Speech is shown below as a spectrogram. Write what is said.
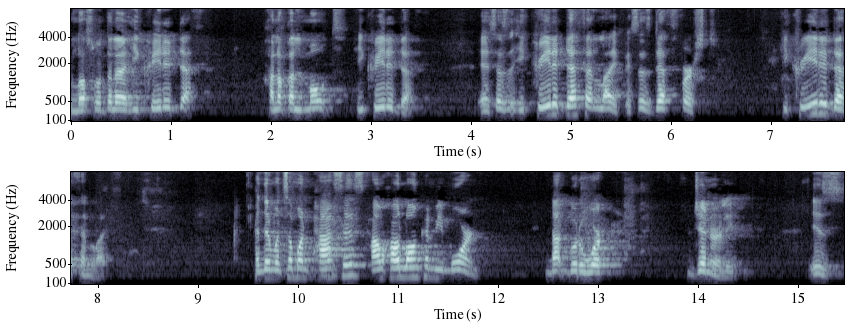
Allah subhanahu wa ta'ala, He created death. Khalaq al-maut. He created death. It says He created death and life. It says death first. He created death and life. And then when someone passes, how, how long can we mourn? Not go to work generally is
